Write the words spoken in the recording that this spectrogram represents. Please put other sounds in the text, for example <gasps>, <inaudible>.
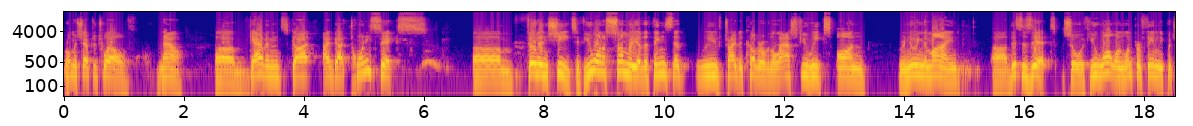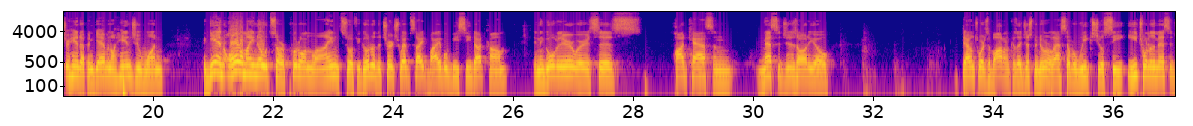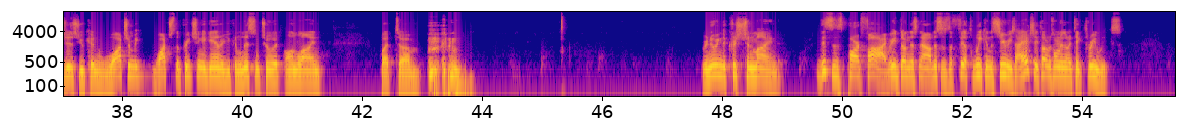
Romans chapter 12. Now, um, Gavin's got, I've got 26 um, fill in sheets. If you want a summary of the things that we've tried to cover over the last few weeks on renewing the mind, uh, this is it. So if you want one, one per family, put your hand up and Gavin will hand you one. Again, all of my notes are put online. So if you go to the church website, BibleBC.com, and then go over there where it says podcasts and messages, audio, down towards the bottom, because I've just been doing it the last several weeks, you'll see each one of the messages. You can watch them, watch the preaching again, or you can listen to it online. But um, <clears throat> renewing the Christian mind. This is part five. We've done this now. This is the fifth week in the series. I actually thought it was only going to take three weeks.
